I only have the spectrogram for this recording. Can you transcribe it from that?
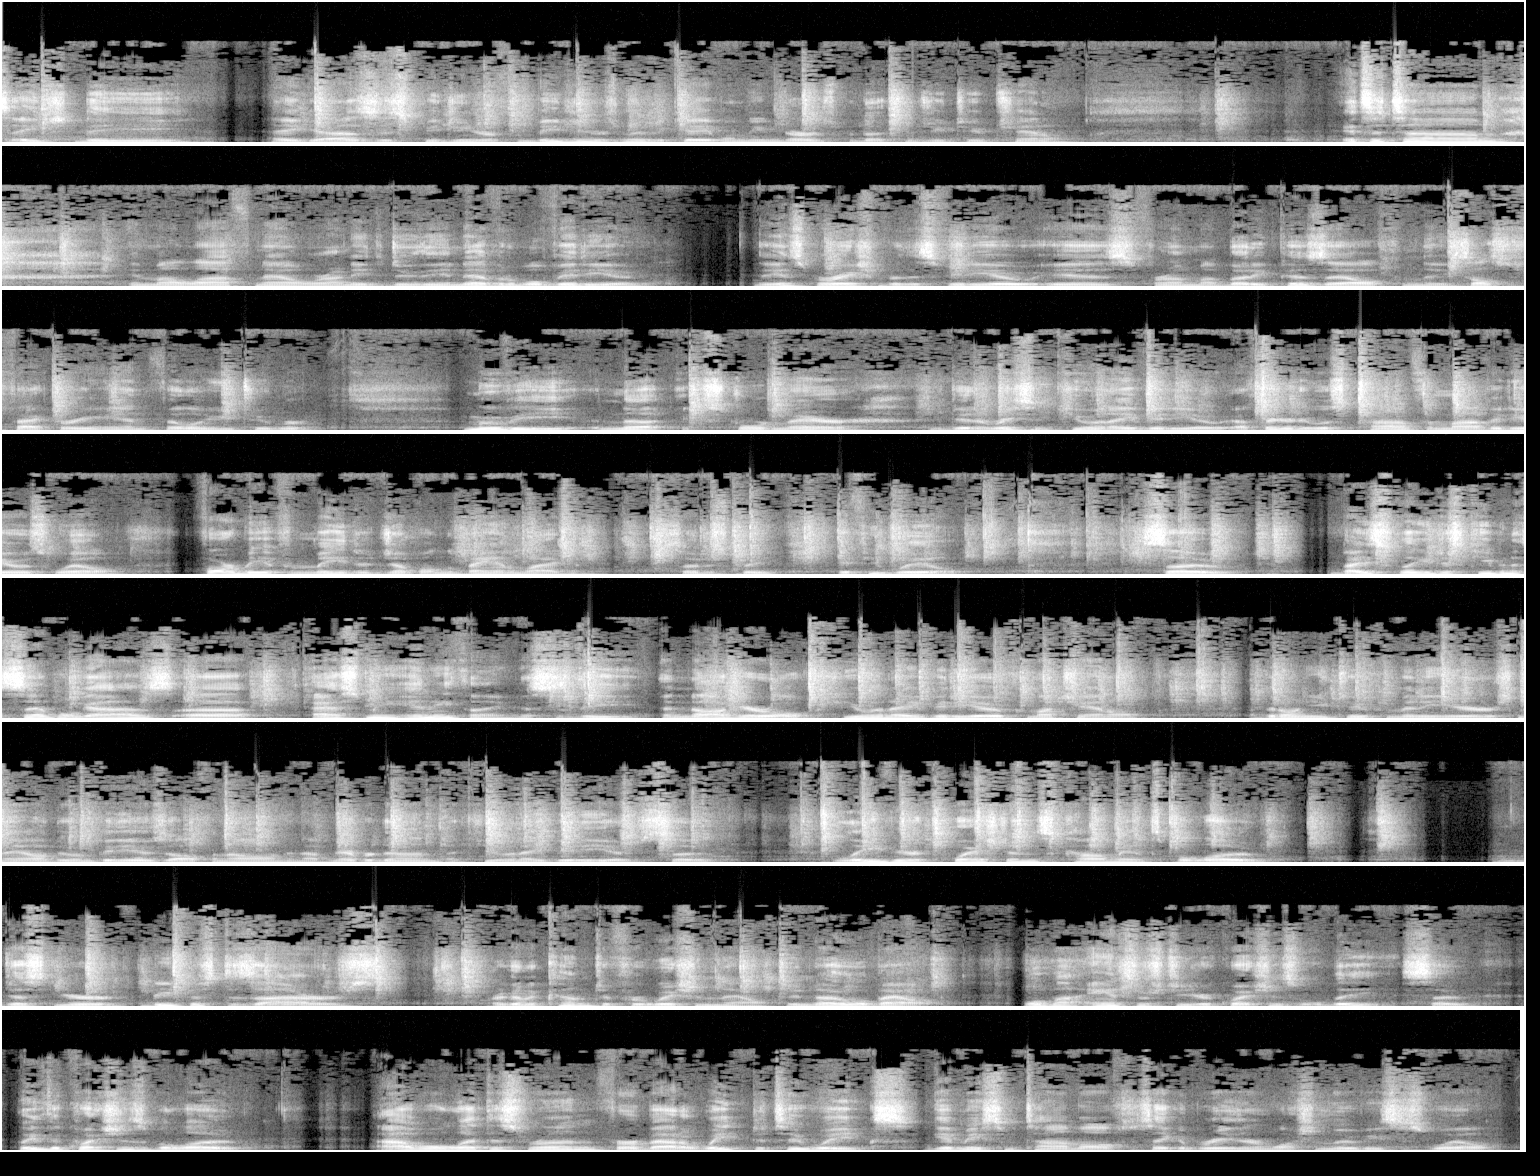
It's HD. Hey guys, it's B Junior from B Junior's Movie Cave on the Endurance Productions YouTube channel. It's a time in my life now where I need to do the inevitable video. The inspiration for this video is from my buddy Pizzell from the Sausage Factory and fellow YouTuber, Movie Nut Extraordinaire, who did a recent Q&A video. I figured it was time for my video as well. Far be it from me to jump on the bandwagon, so to speak, if you will. So, basically, just keeping it simple, guys. Uh, ask me anything. This is the inaugural Q&A video for my channel. I've been on YouTube for many years now, doing videos off and on, and I've never done a Q&A video. So, leave your questions, comments below. Just your deepest desires are going to come to fruition now. To know about what my answers to your questions will be. So, leave the questions below. I will let this run for about a week to two weeks. Give me some time off to take a breather and watch some movies as well.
